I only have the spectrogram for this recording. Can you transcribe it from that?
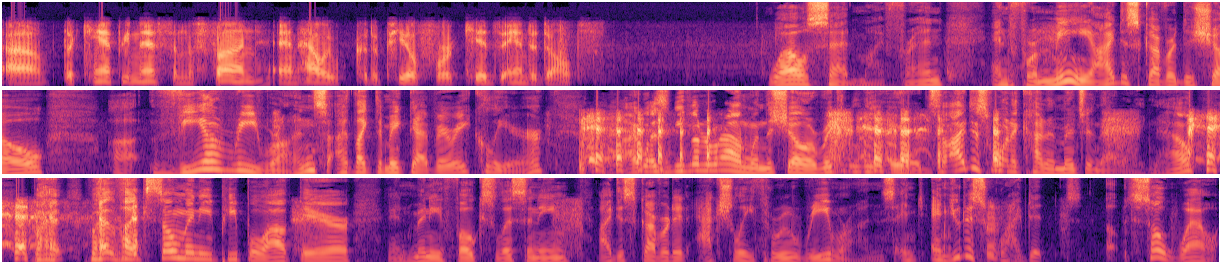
uh, the campiness and the fun, and how it could appeal for kids and adults. Well said, my friend. And for me, I discovered the show uh, via reruns. I'd like to make that very clear. I wasn't even around when the show originally aired, so I just want to kind of mention that right now. But, but like so many people out there and many folks listening, I discovered it actually through reruns. And, and you described it so well,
